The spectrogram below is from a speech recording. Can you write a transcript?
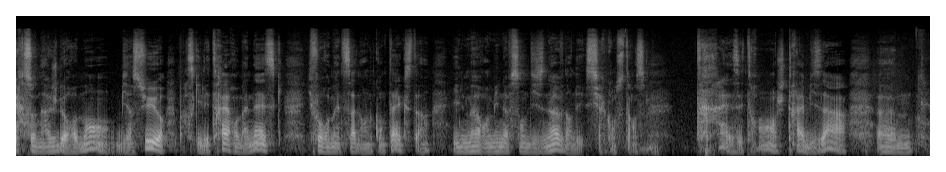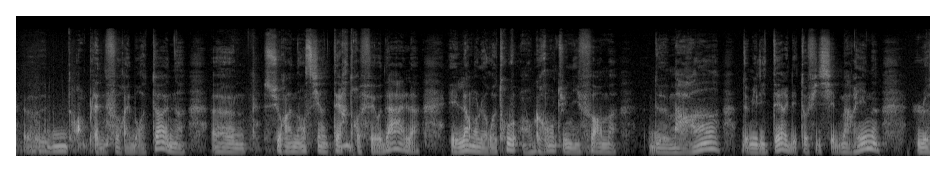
personnage de roman, bien sûr, parce qu'il est très romanesque. Il faut remettre ça dans le contexte. Hein. Il meurt en 1919 dans des circonstances très étranges, très bizarres, euh, euh, en pleine forêt bretonne, euh, sur un ancien tertre féodal. Et là, on le retrouve en grand uniforme de marin, de militaire. Il est officier de marine, le,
